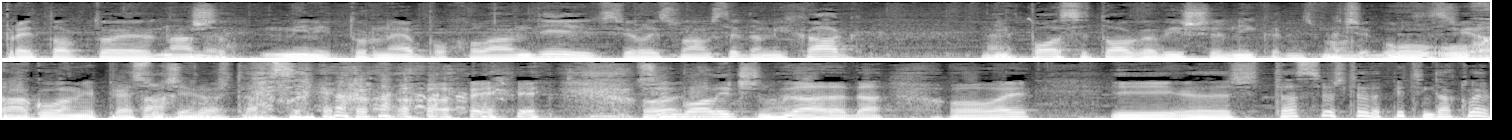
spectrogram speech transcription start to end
Pre tog to je naša da. mini turneja po Holandiji. Svirali smo Amsterdam i Hag. Ne. i posle toga više nikad nismo znači, u, u Hagu vam je presuđeno što se simbolično. da da da. Ovaj i e, šta se još te da pitam? Dakle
